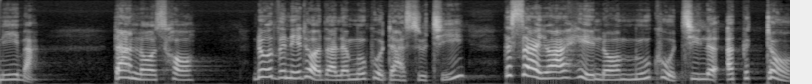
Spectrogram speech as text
နီးပါတန်လောဆောဒုတနေထော်တာလမူခိုတာစုတီကဆာရွာဟေလောမူခိုချီလအကတော်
